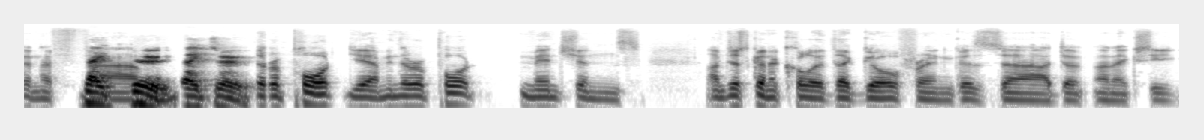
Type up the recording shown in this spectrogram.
and if they um, do. They do. the report, yeah, I mean the report mentions. I'm just going to call her the girlfriend because uh, I don't, I don't actually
